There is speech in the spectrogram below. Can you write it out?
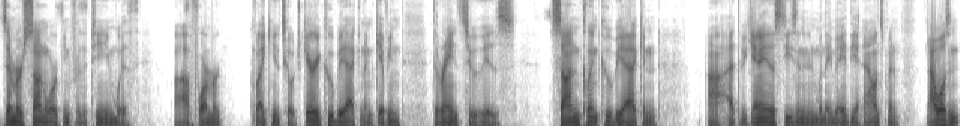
Zimmer's son working for the team, with uh, former Vikings coach Gary Kubiak, and then giving the reins to his son Clint Kubiak. And uh, at the beginning of the season, and when they made the announcement, I wasn't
